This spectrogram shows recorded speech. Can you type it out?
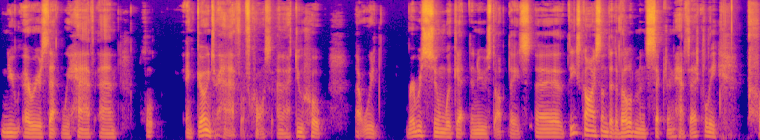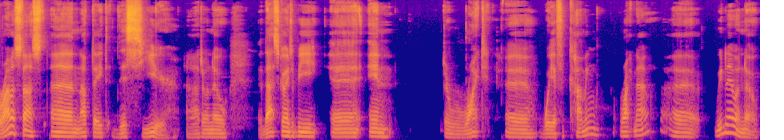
new areas that we have and and going to have, of course. And I do hope that we very soon will get the newest updates. Uh, these guys on the development section has actually promised us an update this year. I don't know that's going to be uh, in the right uh, way of coming right now. Uh, we never know.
